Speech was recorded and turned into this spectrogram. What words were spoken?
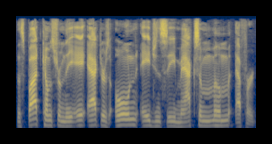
the spot comes from the actor's own agency, Maximum Effort.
